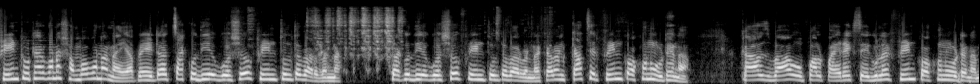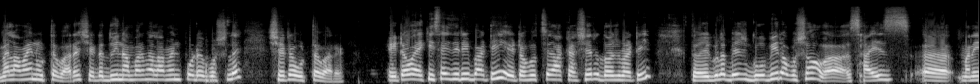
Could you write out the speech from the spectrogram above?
ফ্রিন্ট ওঠার কোনো সম্ভাবনা নাই। আপনি এটা চাকু দিয়ে বসেও প্রিন্ট তুলতে পারবেন না। চাকু দিয়ে বসেও প্রিন্ট তুলতে পারবেন না। কারণ কাছের প্রিন্ট কখনো ওঠে না। কাজ বা ওপাল, পাইরেক্স, এগুলোর প্রিন্ট কখনো ওঠে না। মেলামাইন উঠতে পারে। সেটা দুই নাম্বার মেলামাইন পড়ে বসলে সেটা উঠতে পারে। এটাও একই সাইজেরই বাটি, এটা হচ্ছে আকাশের দশ বাটি। তো এগুলো বেশ গভীর অবশ্য সাইজ মানে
